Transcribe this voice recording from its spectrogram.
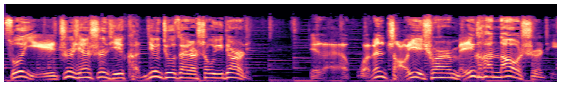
所以之前尸体肯定就在这寿衣店里。这个我们找一圈没看到尸体，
